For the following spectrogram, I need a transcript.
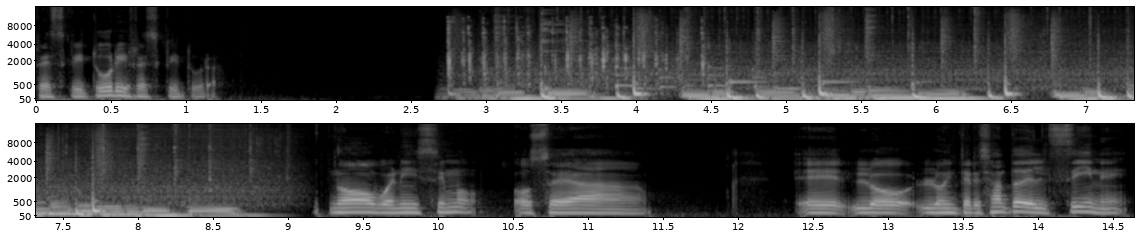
reescritura y reescritura. No, buenísimo. O sea, eh, lo, interesante del cine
